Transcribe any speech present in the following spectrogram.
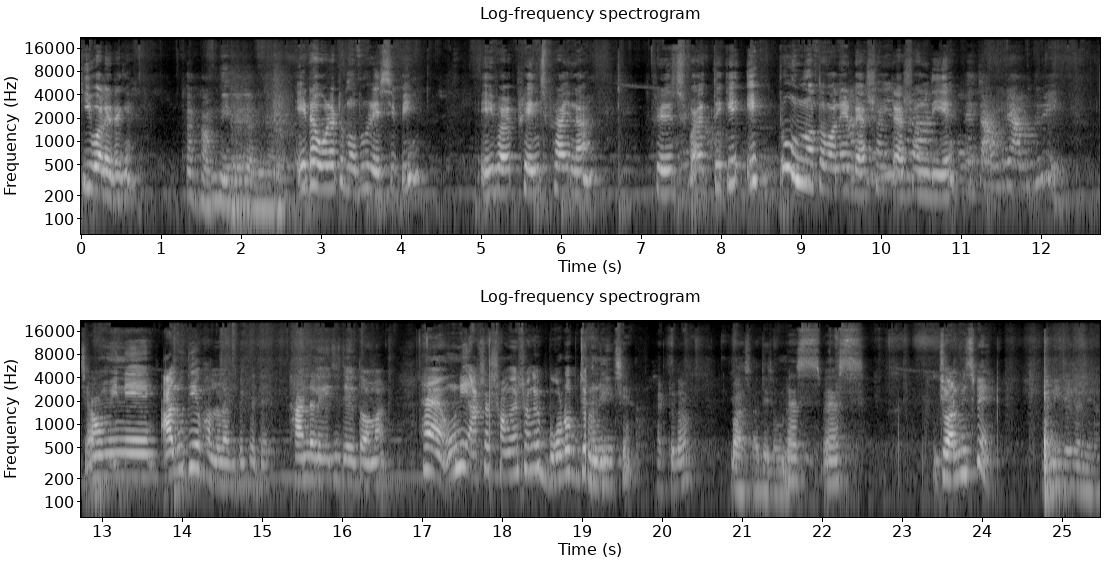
কি বলে এটাকে? এটা ওর একটা নতুন রেসিপি এইভাবে ফ্রেঞ্চ ফ্রাই না। ফ্রেঞ্চ ফ্রাই থেকে একটু উন্নত মানের বেসন টেসন দিয়ে চাউমিনে আলু দিয়ে ভালো লাগবে খেতে। ঠান্ডা লেগেছে যেহেতু আমার। হ্যাঁ উনি আসার সঙ্গে সঙ্গে বরফ জল দিচ্ছে একটু দাও। বাস আর দিতে। ব্যাস ব্যাস। জল মিশবে? জানি না।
